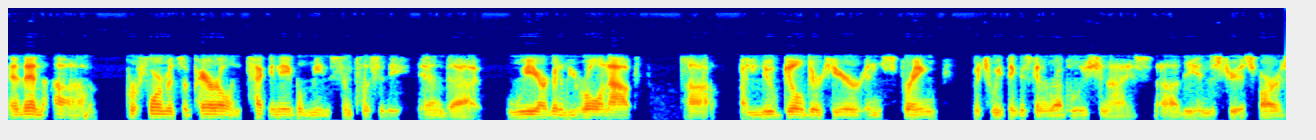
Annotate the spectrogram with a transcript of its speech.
and then uh, performance apparel and tech-enabled means simplicity. And uh, we are going to be rolling out uh, a new builder here in the spring, which we think is going to revolutionize uh, the industry as far as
